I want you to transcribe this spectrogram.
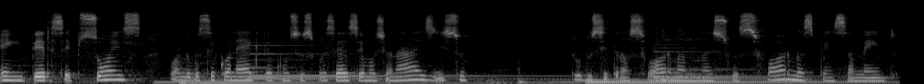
em percepções. Quando você conecta com seus processos emocionais, isso tudo se transforma nas suas formas pensamento.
